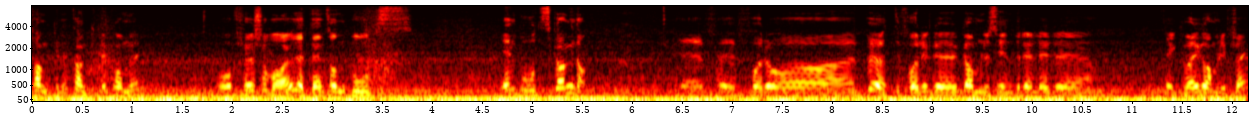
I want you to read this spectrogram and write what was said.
tankene. Tankene kommer. Og før så var jo dette en sånn bots... En botsgang, da. Eh, For å bøte for gamle synder, eller Trenger ikke være gammel i og for seg.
